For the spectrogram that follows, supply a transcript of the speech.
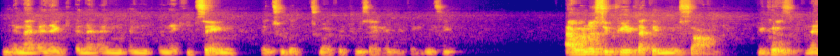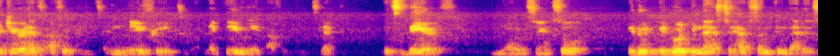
Hmm. And I, and, I, and, I, and, and and I keep saying like to the to my producer and everything, Lucy, I want us to create like a new sound because Nigeria has Afrobeats and they created like they made Afrobeats, like it's theirs. You know what I'm saying? So it would it would be nice to have something that is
